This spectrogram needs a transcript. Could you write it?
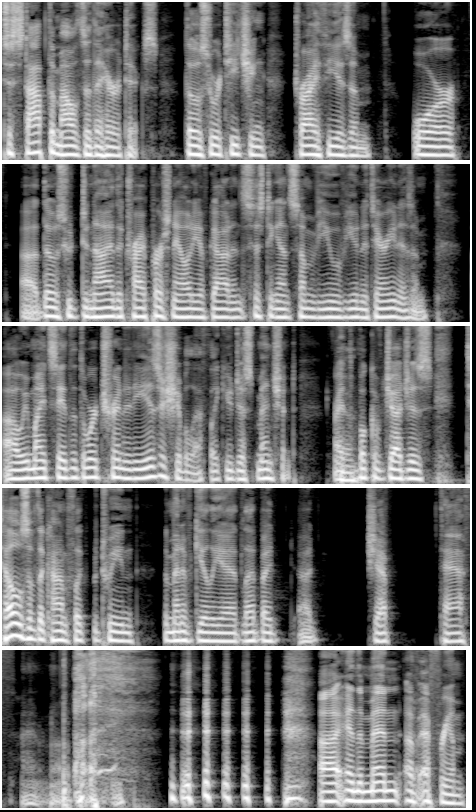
to stop the mouths of the heretics, those who are teaching tritheism, or uh, those who deny the tripersonality of God, insisting on some view of Unitarianism. Uh, we might say that the word Trinity is a shibboleth, like you just mentioned, right? Yeah. The Book of Judges tells of the conflict between the men of Gilead, led by uh, Jeff Tath. I don't know. uh, and the men of Ephraim,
